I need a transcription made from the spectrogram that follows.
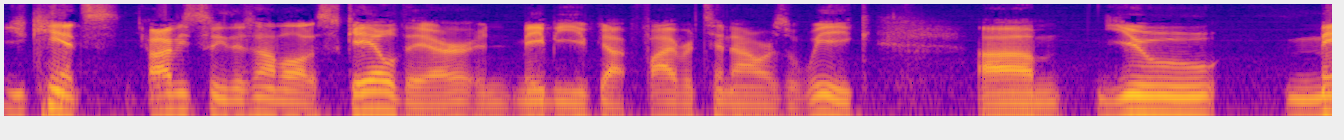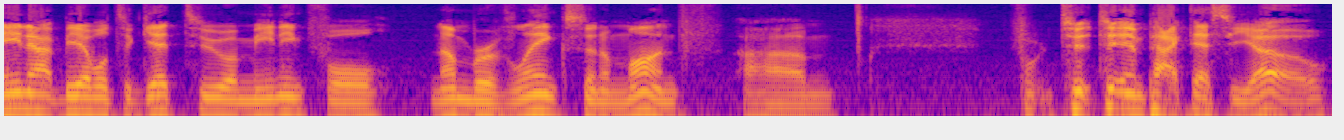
you can't. Obviously, there's not a lot of scale there, and maybe you've got five or ten hours a week. Um, you may not be able to get to a meaningful number of links in a month um, for, to, to impact SEO.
